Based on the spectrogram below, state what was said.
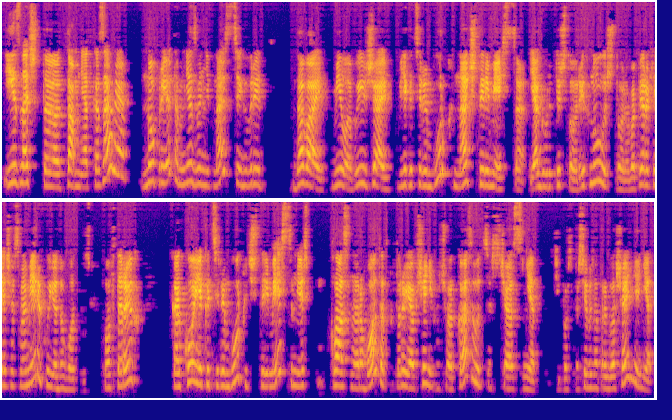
И, значит, э, там не отказали, но при этом мне звонит Настя и говорит, давай, мила, выезжай в Екатеринбург на 4 месяца. Я говорю, ты что, рехнулась, что ли? Во-первых, я сейчас в Америку еду в отпуск. Во-вторых, какой Екатеринбург и 4 месяца? У меня есть классная работа, от которой я вообще не хочу отказываться сейчас. Нет типа, спасибо за приглашение, нет.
